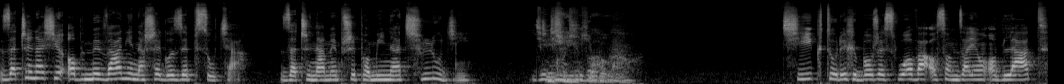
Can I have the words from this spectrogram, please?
Zaczyna się obmywanie naszego zepsucia. Zaczynamy przypominać ludzi. Dzięki, Dzięki Bogu. Bogu. Ci, których Boże słowa osądzają od lat,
